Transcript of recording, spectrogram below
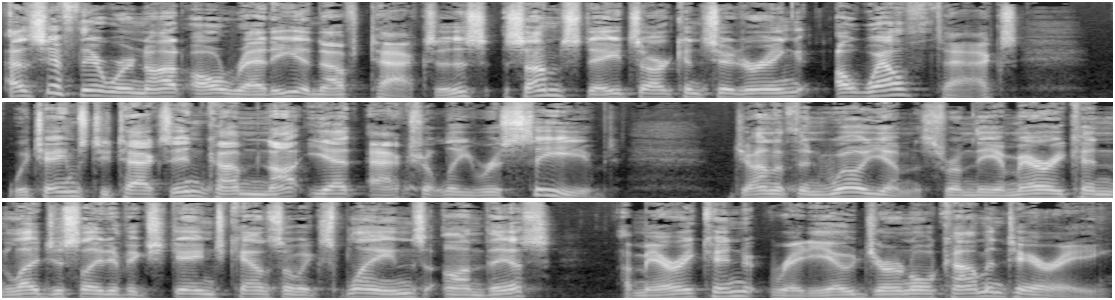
As if there were not already enough taxes, some states are considering a wealth tax, which aims to tax income not yet actually received. Jonathan Williams from the American Legislative Exchange Council explains on this American Radio Journal Commentary.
